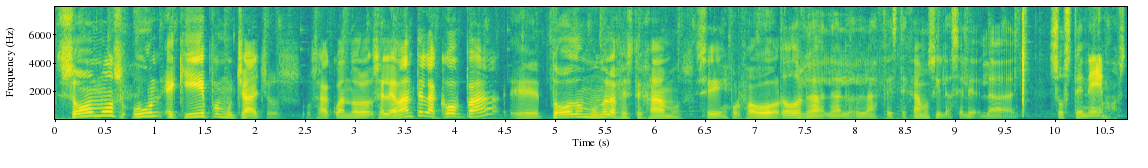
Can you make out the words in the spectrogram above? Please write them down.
somos un equipo, muchachos. O sea, cuando se levante la copa, eh, todo el mundo la festejamos. Sí. Por favor. Todos la, la- la- festejamos y la, la sostenemos.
